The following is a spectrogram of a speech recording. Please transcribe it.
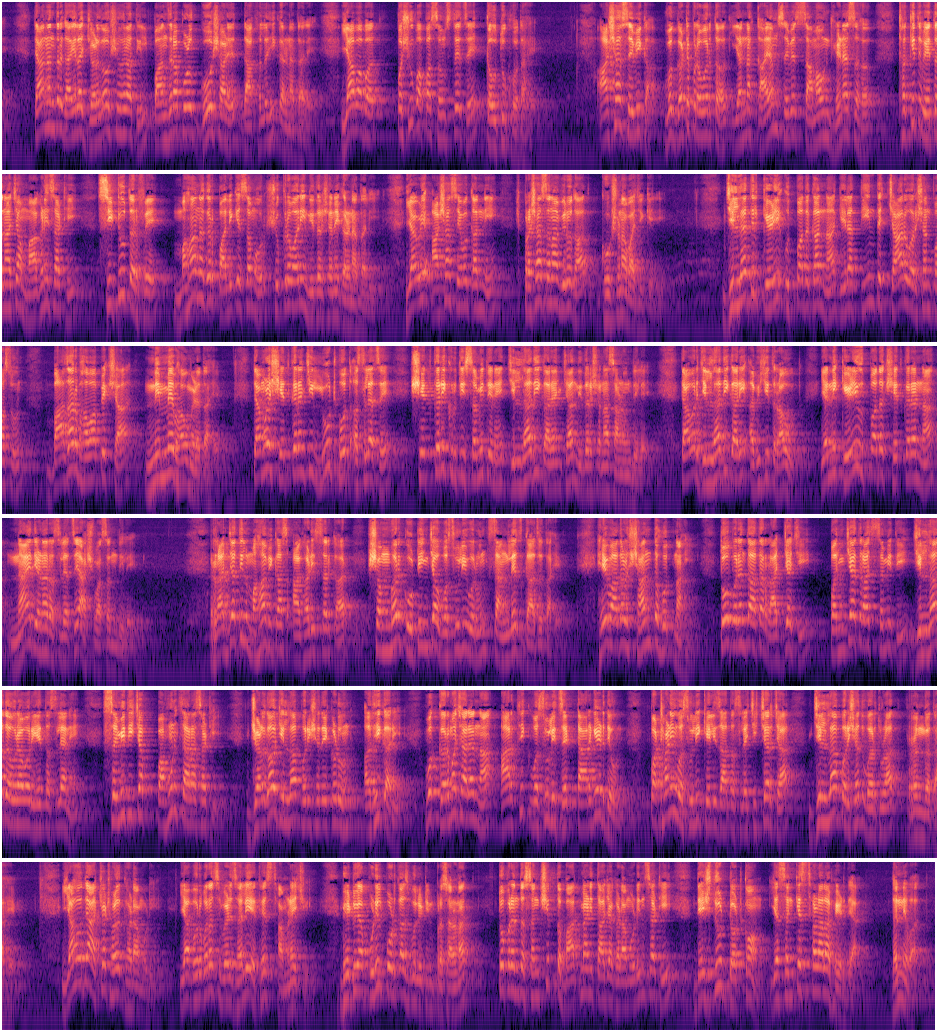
त्यानंतर गायीला जळगाव शहरातील पांजरापोळ गोशाळेत दाखलही करण्यात आले. याबाबत पशुपापा संस्थेचे कौतुक होत आहे. आशा सेविका व गटप्रवर्तक यांना कायम सेवेत सामावून घेण्यासह थकीत वेतनाच्या मागणीसाठी तर्फे महानगरपालिकेसमोर शुक्रवारी निदर्शने करण्यात आली. यावेळी आशा सेवकांनी प्रशासनाविरोधात घोषणाबाजी केली. जिल्ह्यातील केळी उत्पादकांना गेल्या तीन ते चार वर्षांपासून बाजारभावापेक्षा निम्मे भाव मिळत आहे. त्यामुळे शेतकऱ्यांची लूट होत असल्याचे शेतकरी कृती समितीने जिल्हाधिकाऱ्यांच्या निदर्शनास आणून दिले. त्यावर जिल्हाधिकारी अभिजित राऊत यांनी केळी उत्पादक शेतकऱ्यांना न्याय देणार असल्याचे आश्वासन दिले. राज्यातील महाविकास आघाडी सरकार शंभर कोटींच्या वसुलीवरून चांगलेच गाजत आहे. हे वादळ शांत होत नाही. तोपर्यंत आता राज्याची पंचायत राज समिती जिल्हा दौऱ्यावर येत असल्याने समितीच्या पाहुणचारासाठी जळगाव जिल्हा परिषदेकडून अधिकारी व कर्मचाऱ्यांना आर्थिक वसुलीचे टार्गेट देऊन पठाणी वसुली केली जात असल्याची चर्चा जिल्हा परिषद वर्तुळात रंगत आहे. या होत्या आजच्या ठळक घडामोडी. याबरोबरच वेळ झाली येथेच थांबण्याची. भेटूया पुढील पॉडकास्ट बुलेटिन प्रसारणात. तोपर्यंत संक्षिप्त बातम्या आणि ताज्या घडामोडींसाठी देशदूत डॉट कॉम या संकेतस्थळाला भेट द्या. धन्यवाद.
